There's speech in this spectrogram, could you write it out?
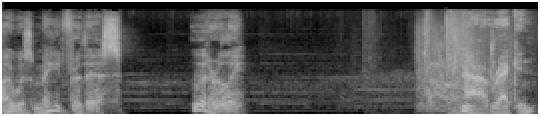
I was made for this. Literally. I reckon.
